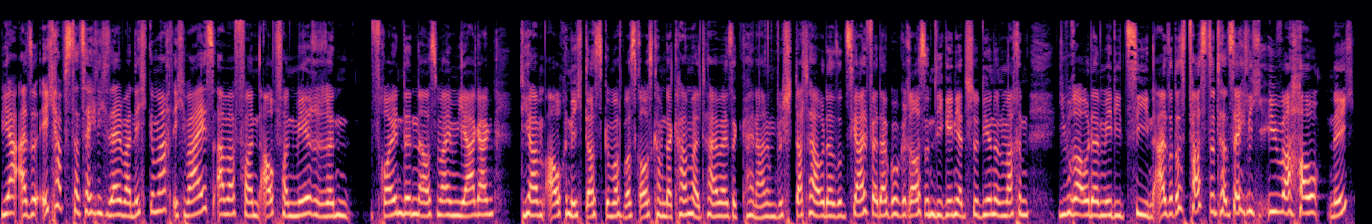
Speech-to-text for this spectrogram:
ja, also ich habe es tatsächlich selber nicht gemacht. Ich weiß aber von auch von mehreren Freundinnen aus meinem Jahrgang, die haben auch nicht das gemacht, was rauskam. Da kam halt teilweise, keine Ahnung, Bestatter oder Sozialpädagoge raus und die gehen jetzt studieren und machen Jura oder Medizin. Also das passte tatsächlich überhaupt nicht.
